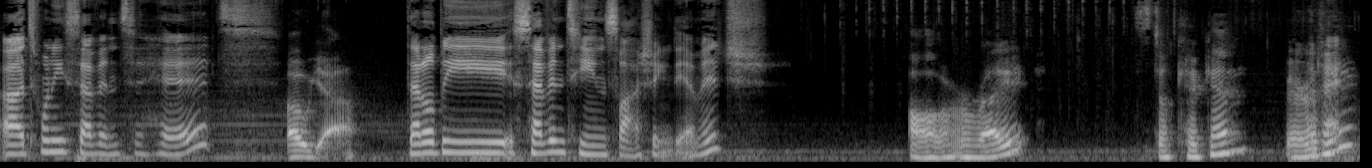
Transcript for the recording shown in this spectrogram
Uh, 27 to hit. Oh yeah. That'll be 17 slashing damage. All right. Still kicking. Barely. Okay.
